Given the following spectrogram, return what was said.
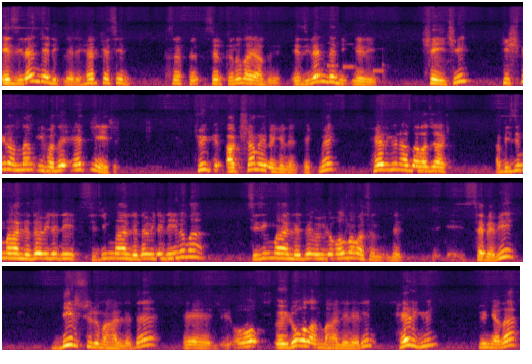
ezilen dedikleri herkesin sırtı, sırtını dayadığı, ezilen dedikleri şey için hiçbir anlam ifade etmeyecek. Çünkü akşam eve gelen ekmek her gün azalacak. Ha, bizim mahallede öyle değil. Sizin mahallede öyle değil ama sizin mahallede öyle olmamasının de- e, sebebi bir sürü mahallede e, o öyle olan mahallelerin her gün dünyada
